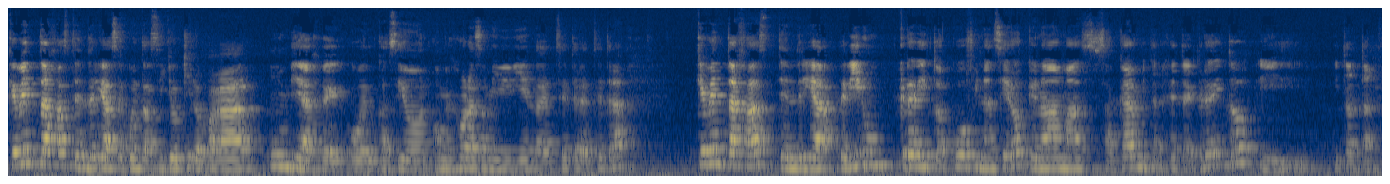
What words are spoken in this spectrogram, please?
¿qué ventajas tendría, se cuenta, si yo quiero pagar un viaje o educación o mejoras a mi vivienda, etcétera, etcétera? ¿Qué ventajas tendría pedir un crédito a cubo financiero que nada más sacar mi tarjeta de crédito y, y tantar?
